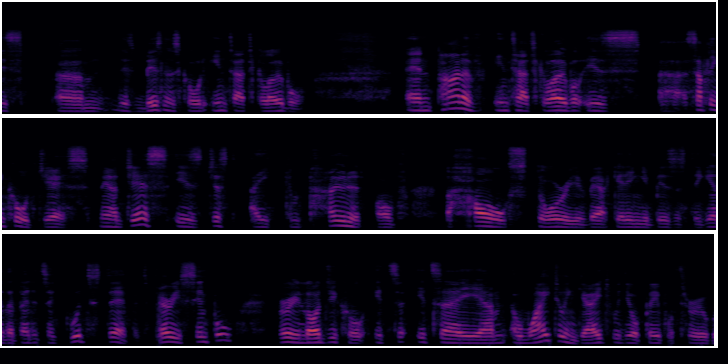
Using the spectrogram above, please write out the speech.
this um, this business called InTouch Global. And part of InTouch Global is uh, something called Jess. Now, Jess is just a component of the whole story about getting your business together, but it's a good step. It's very simple, very logical. It's it's a, um, a way to engage with your people through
